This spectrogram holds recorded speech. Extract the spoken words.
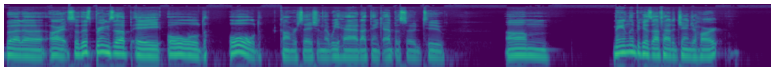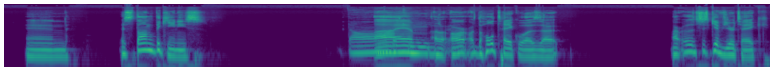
But uh, all right, so this brings up a old old conversation that we had, I think, episode two. Um, mainly because I've had a change of heart, and it's thong bikinis. Thong I am. Uh, bro. our, the whole take was that. all right, let's just give your take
